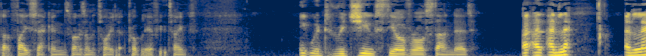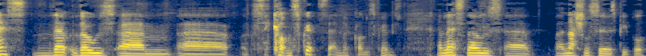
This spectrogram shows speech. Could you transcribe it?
about five seconds when I was on the toilet, probably a few times. It would reduce the overall standard, and unless th- those um, uh, say conscripts then, not conscripts, unless those uh, uh, national service people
